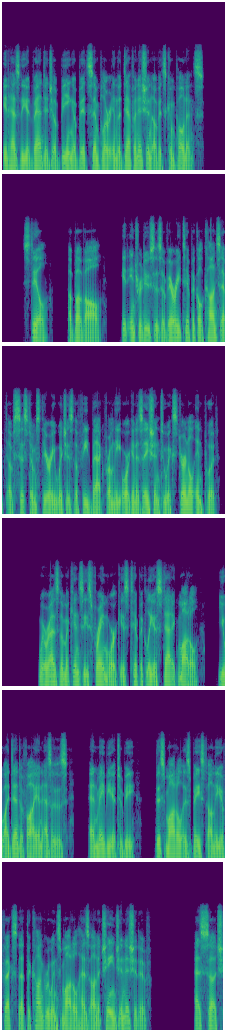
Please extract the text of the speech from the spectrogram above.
It has the advantage of being a bit simpler in the definition of its components. Still, above all, it introduces a very typical concept of systems theory which is the feedback from the organization to external input. Whereas the McKinsey's framework is typically a static model, you identify an as is, and maybe a to be, this model is based on the effects that the congruence model has on a change initiative. As such,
